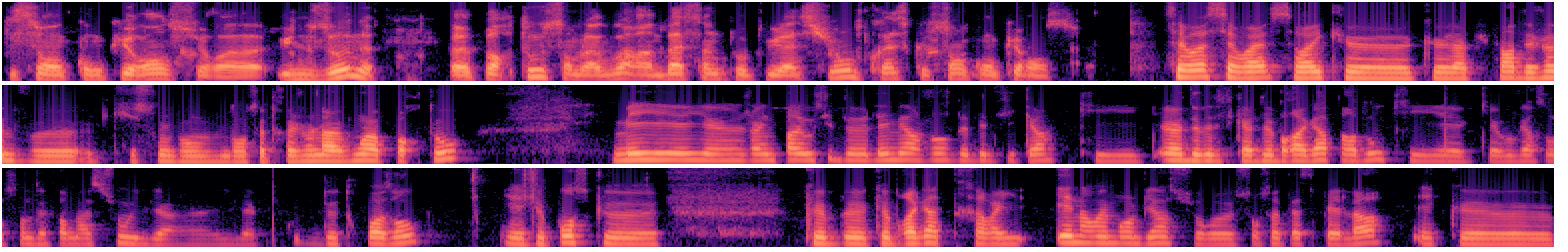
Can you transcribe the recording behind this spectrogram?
qui sont en concurrence sur euh, une zone, Porto semble avoir un bassin de population presque sans concurrence. C'est vrai, c'est vrai, c'est vrai que, que la plupart des jeunes qui sont dans, cette région-là vont à Porto. Mais j'ai envie de parler aussi de l'émergence de Benfica, qui, de Benfica, de Braga, pardon, qui, qui a ouvert son centre de formation il y a, il y a 2-3 ans. Et je pense que, que, que Braga travaille énormément bien sur, sur cet aspect-là et que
